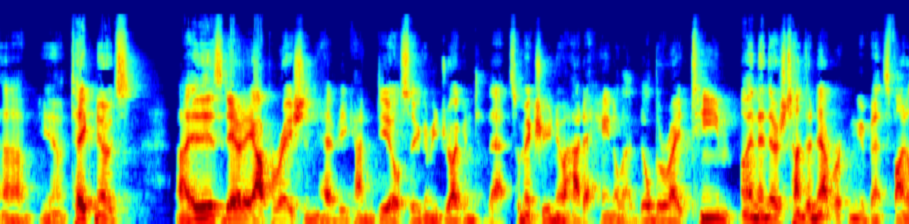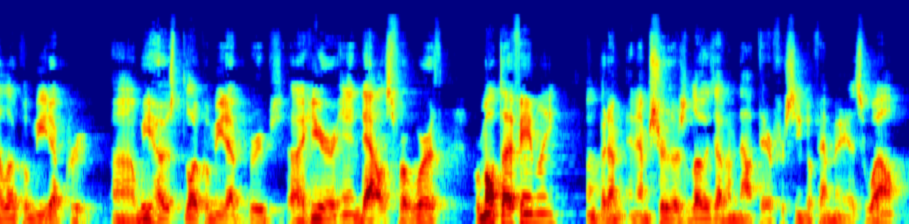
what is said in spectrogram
uh, you know, take notes uh, it is a day-to-day operation heavy kind of deal so you're going to be drugged into that. So make sure you know how to handle that build the right team. And then there's tons of networking events. Find a local meetup group. Uh, we host local meetup groups uh, here in dallas fort worth. We're multifamily um, but I'm, and i'm sure there's loads of them out there for single family as well.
